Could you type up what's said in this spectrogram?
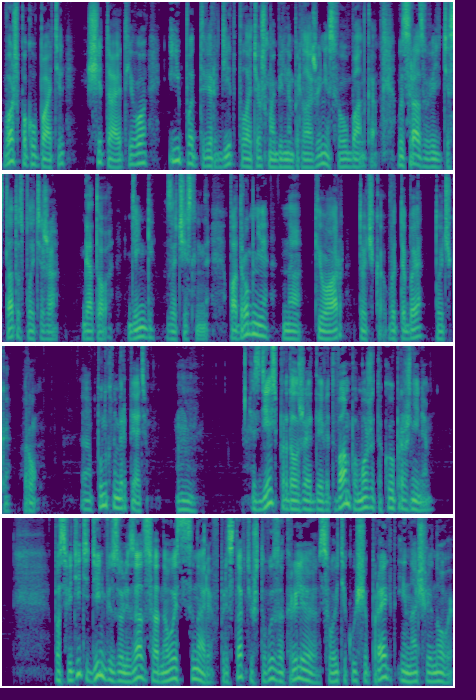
Ваш покупатель считает его и подтвердит платеж в мобильном приложении своего банка. Вы сразу увидите статус платежа. Готово. Деньги зачислены. Подробнее на qr.vtb.ru. Э, пункт номер пять. Здесь, продолжает Дэвид, вам поможет такое упражнение. Посвятите день визуализации одного из сценариев. Представьте, что вы закрыли свой текущий проект и начали новый.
